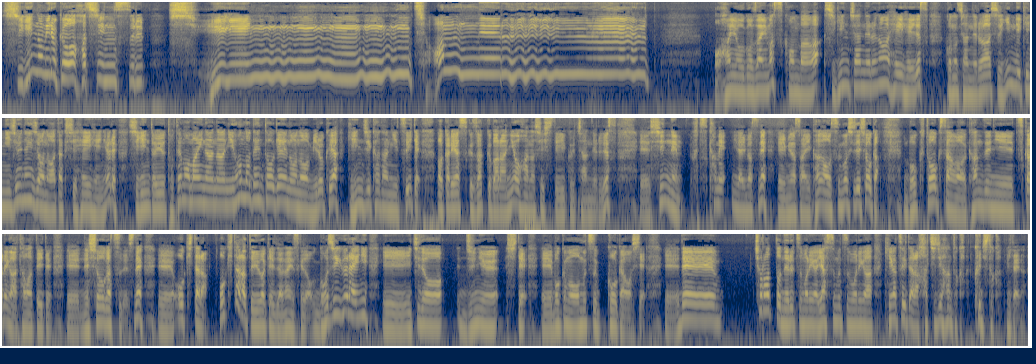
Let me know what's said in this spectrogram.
詩吟の魅力を発信する、詩吟チャンはようございます。こんばんは。詩吟チャンネルのヘイヘイです。このチャンネルは詩吟歴20年以上の私ヘイヘイによる詩吟というとてもマイナーな日本の伝統芸能の魅力や銀字花壇についてわかりやすくざっくばらんにお話ししていくチャンネルです。えー、新年2日目になりますね。えー、皆さんいかがお過ごしでしょうか？僕と奥さんは完全に疲れが溜まっていて、えー、寝正月ですね。え起きたら、起きたらというわけじゃないんですけど、5時ぐらいに、え一度授乳して、えー、僕もおむつ交換をして、えー、で、ちょろっと寝るつもりが、休むつもりが、気がついたら8時半とか9時とか、みたいな。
